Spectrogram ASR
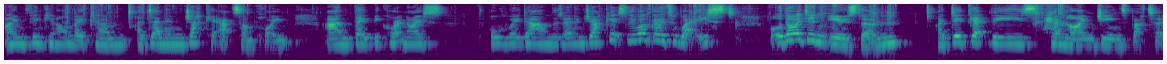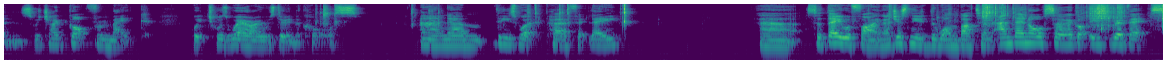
I'm thinking I'll make um, a denim jacket at some point and they'd be quite nice all the way down the denim jacket. So they won't go to waste. But although I didn't use them, I did get these hemline jeans buttons, which I got from Make, which was where I was doing the course. And um, these worked perfectly. Uh, so they were fine. I just needed the one button. And then also I got these rivets.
